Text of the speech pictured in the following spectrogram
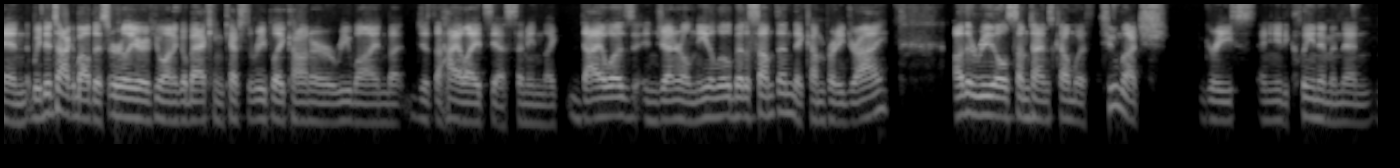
and we did talk about this earlier. If you want to go back and catch the replay, Connor, or rewind, but just the highlights. Yes, I mean, like Daiwas in general need a little bit of something. They come pretty dry. Other reels sometimes come with too much grease, and you need to clean them and then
